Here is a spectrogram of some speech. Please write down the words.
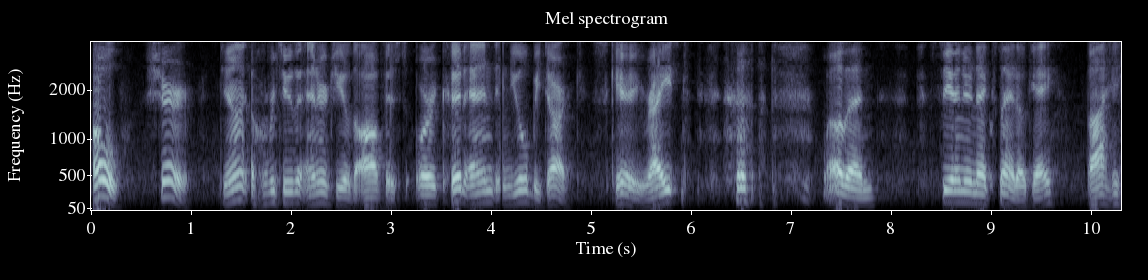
Oh, sure. Do not overdo the energy of the office, or it could end and you'll be dark. Scary, right? well then, see you on your next night, okay? Bye.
